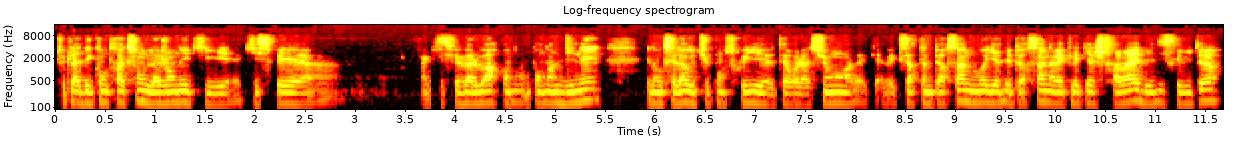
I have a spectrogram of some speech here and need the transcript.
toute la décontraction de la journée qui, qui se fait qui se fait valoir pendant, pendant le dîner. Et donc, c'est là où tu construis euh, tes relations avec, avec certaines personnes. Moi, il y a des personnes avec lesquelles je travaille, des distributeurs,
